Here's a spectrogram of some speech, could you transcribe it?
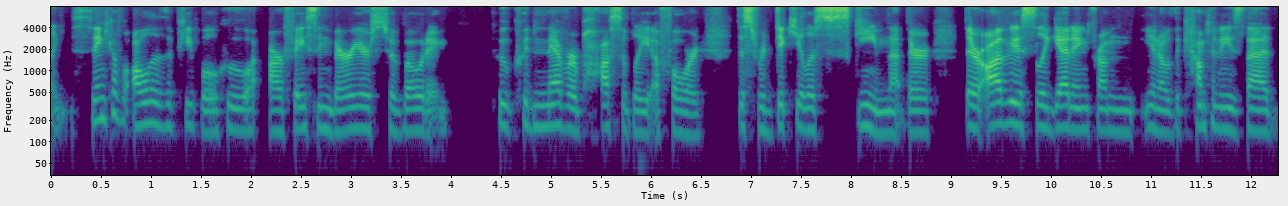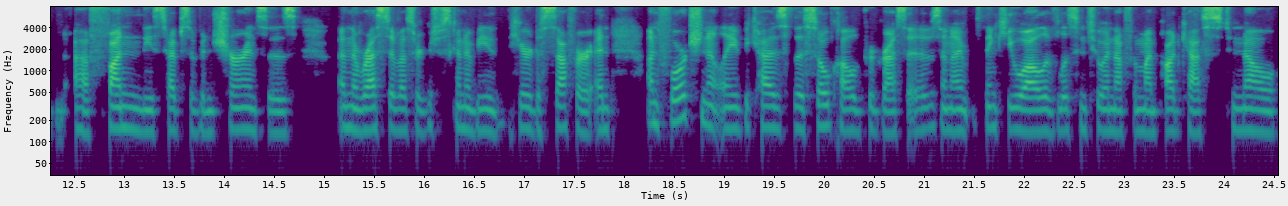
Like, think of all of the people who are facing barriers to voting who could never possibly afford this ridiculous scheme that they're they're obviously getting from you know the companies that uh, fund these types of insurances and the rest of us are just going to be here to suffer. And unfortunately, because the so called progressives, and I think you all have listened to enough of my podcasts to know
